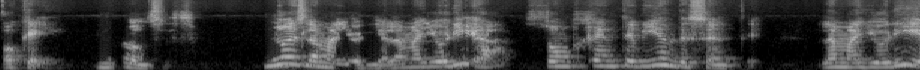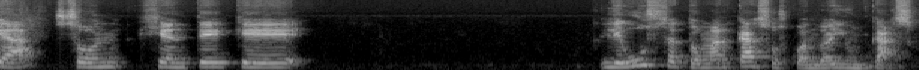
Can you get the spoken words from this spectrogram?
Ok, entonces, no es la mayoría, la mayoría son gente bien decente, la mayoría son gente que le gusta tomar casos cuando hay un caso.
